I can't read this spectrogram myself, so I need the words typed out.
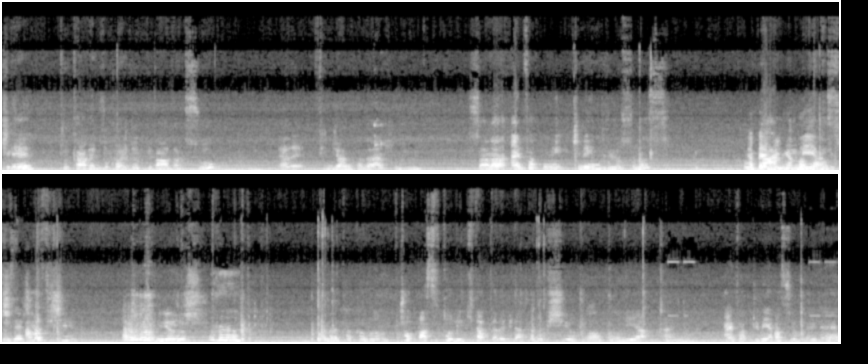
İşte Türk kahvemizi koyduk. Bir bardak su. Yani fincan kadar. Sonra en ufak bunu içine indiriyorsunuz. Ya ben bilmiyorum da fark ettiler. Ama fişi Biliyoruz. hemen takalım. Çok basit oluyor. İki dakikada bir dakikada pişiyor. Wow. Ya aynen. En ufak düğmeye basıyorum böyle.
